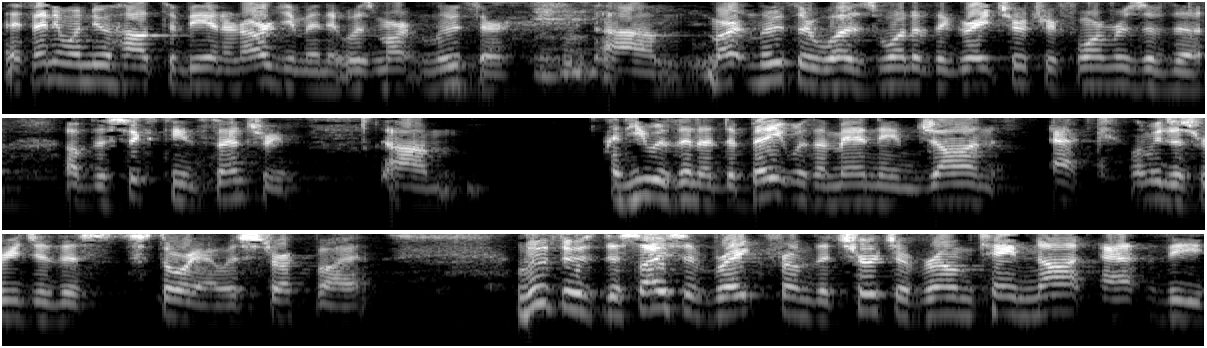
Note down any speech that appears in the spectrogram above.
If anyone knew how to be in an argument, it was Martin Luther. Um, Martin Luther was one of the great church reformers of the of the 16th century. Um, and he was in a debate with a man named John Eck. Let me just read you this story. I was struck by it. Luther's decisive break from the Church of Rome came not at the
